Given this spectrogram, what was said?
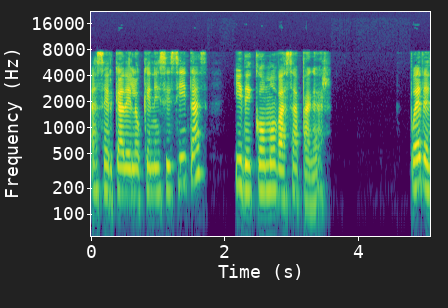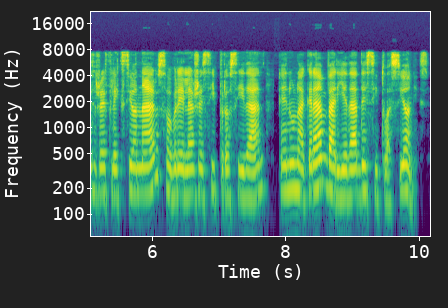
acerca de lo que necesitas y de cómo vas a pagar puedes reflexionar sobre la reciprocidad en una gran variedad de situaciones.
